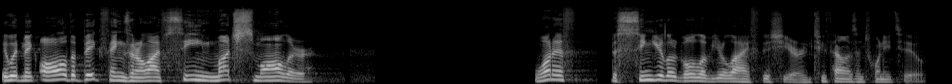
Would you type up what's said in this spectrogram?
It would make all the big things in our life seem much smaller. What if the singular goal of your life this year in 2022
